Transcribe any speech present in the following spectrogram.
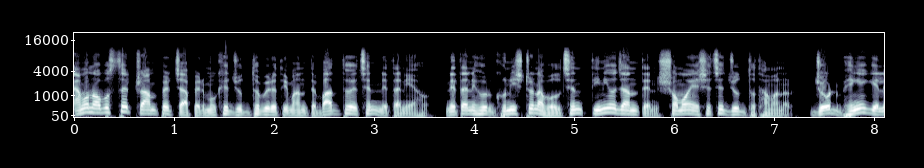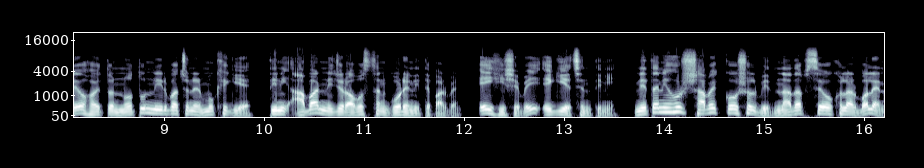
এমন অবস্থায় ট্রাম্পের চাপের মুখে যুদ্ধবিরতি মানতে বাধ্য হয়েছেন নেতানিয়াহু। নেতানিয়াহুর ঘনিষ্ঠনা বলছেন, তিনিও জানতেন, সময় এসেছে যুদ্ধ থামানোর। জোট ভেঙে গেলেও হয়তো নতুন নির্বাচনের মুখে গিয়ে তিনি আবার নিজের অবস্থান গড়ে নিতে পারবেন। এই হিসেবেই এগিয়েছেন তিনি। নেতানিহুর সাবেক কৌশলবিদ নাদাব সেওখোলার বলেন,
